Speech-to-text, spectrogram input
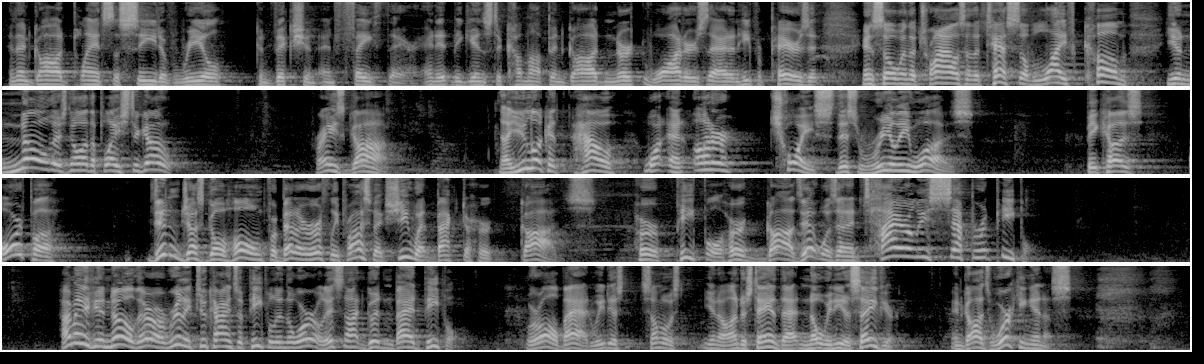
And then God plants the seed of real conviction and faith there. And it begins to come up, and God waters that and He prepares it. And so when the trials and the tests of life come, you know there's no other place to go. Praise God. Now you look at how, what an utter choice this really was. Because Orpah didn't just go home for better earthly prospects, she went back to her gods her people, her gods. It was an entirely separate people. How many of you know there are really two kinds of people in the world? It's not good and bad people. We're all bad. We just, some of us, you know, understand that and know we need a Savior. And God's working in us.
